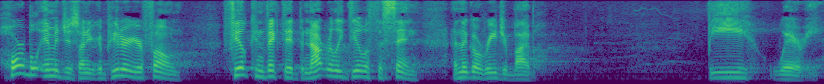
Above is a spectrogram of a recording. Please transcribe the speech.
horrible images on your computer or your phone, feel convicted, but not really deal with the sin, and then go read your Bible. Be wary.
